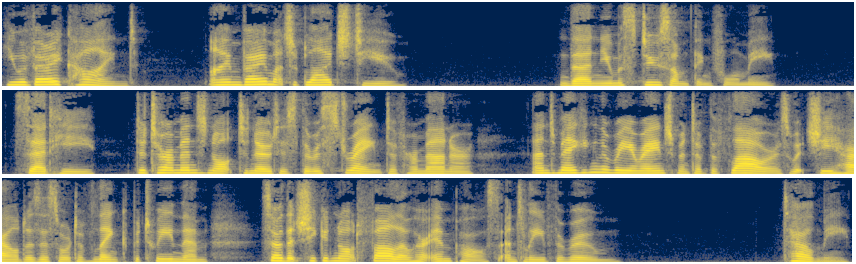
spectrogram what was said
"You are very kind. I am very much obliged to you." "Then you must do something for me," said he, determined not to notice the restraint of her manner and making the rearrangement of the flowers which she held as a sort of link between them, so that she could not follow her impulse and leave the room. "Tell me,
